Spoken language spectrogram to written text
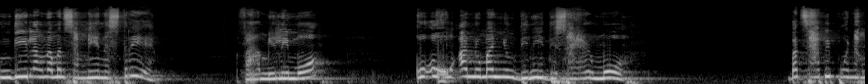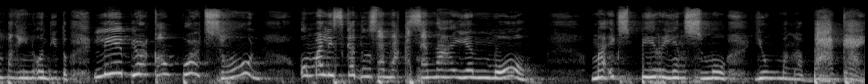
hindi lang naman sa ministry eh. Family mo, kung, kung ano man yung dinidesire mo. But sabi po ng Panginoon dito, leave your comfort zone. Umalis ka dun sa nakasanayan mo. Ma-experience mo yung mga bagay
